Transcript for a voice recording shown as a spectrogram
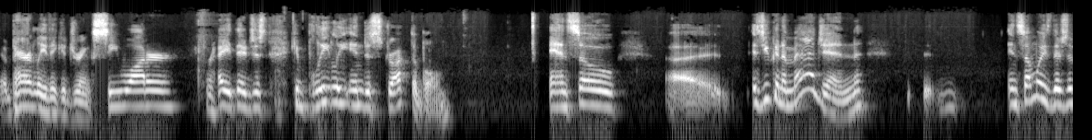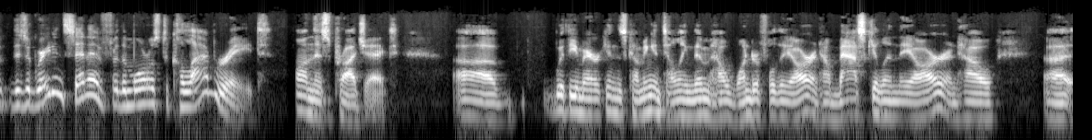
apparently they could drink seawater, right? They're just completely indestructible. And so, uh, as you can imagine, in some ways, there's a there's a great incentive for the Moros to collaborate on this project. Uh, with the Americans coming and telling them how wonderful they are and how masculine they are and how uh,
